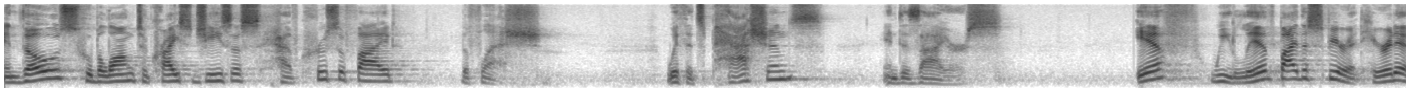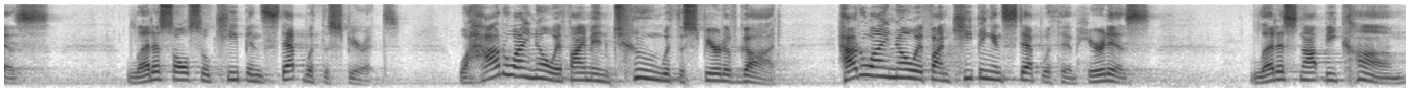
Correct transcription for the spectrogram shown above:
And those who belong to Christ Jesus have crucified the flesh with its passions and desires. If we live by the Spirit, here it is, let us also keep in step with the Spirit. Well, how do I know if I'm in tune with the Spirit of God? How do I know if I'm keeping in step with him? Here it is. Let us not become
